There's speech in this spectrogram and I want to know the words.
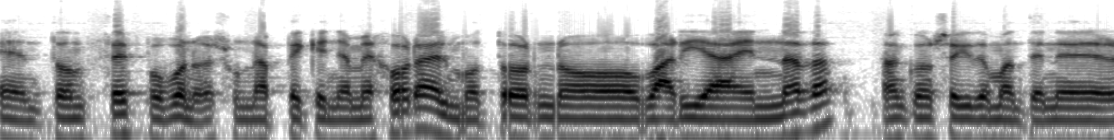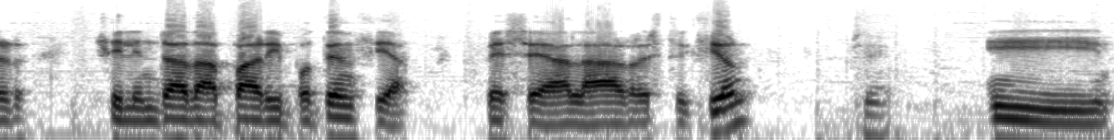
Entonces, pues bueno, es una pequeña mejora. El motor no varía en nada. Han conseguido mantener cilindrada, par y potencia pese a la restricción. Sí. Y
